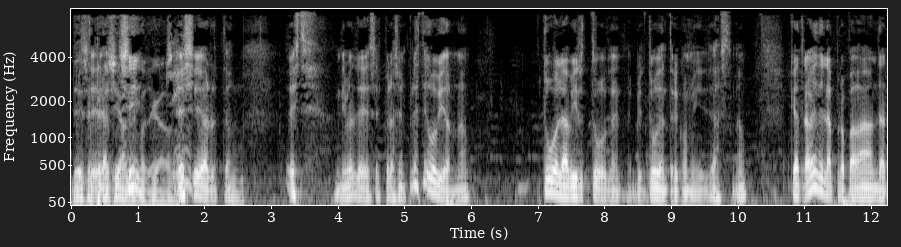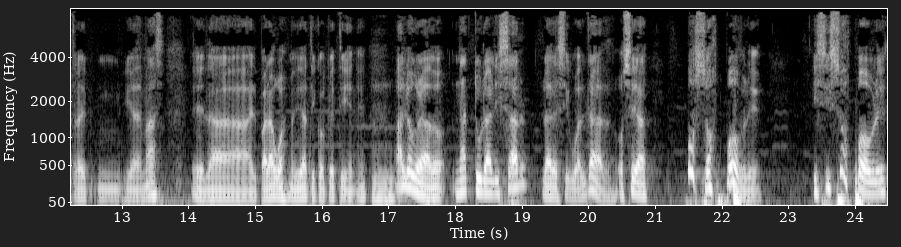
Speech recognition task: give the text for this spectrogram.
de, desesperación hemos llegado. Es cierto. Este nivel de desesperación, pero este gobierno tuvo la virtud, virtud entre comillas, ¿no? que a través de la propaganda mm, y además eh, el paraguas mediático que tiene, ha logrado naturalizar la desigualdad. O sea, vos sos pobre. Y si sos pobre,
